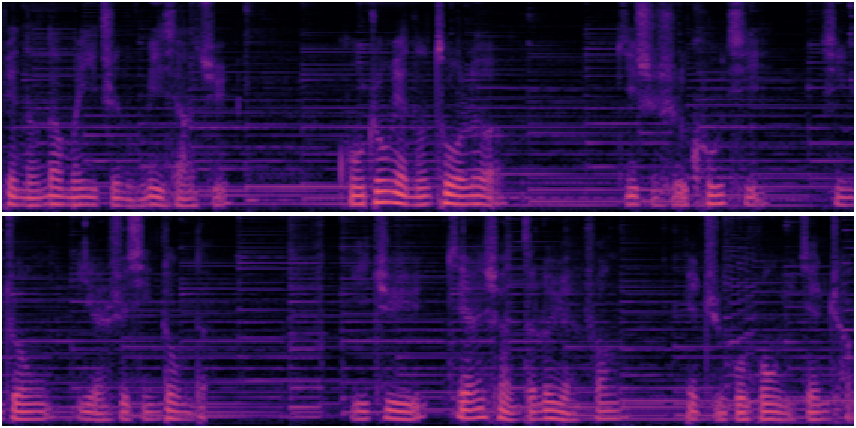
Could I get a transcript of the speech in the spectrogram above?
便能那么一直努力下去，苦中也能作乐。即使是哭泣，心中依然是心动的。一句“既然选择了远方，便只顾风雨兼程”，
